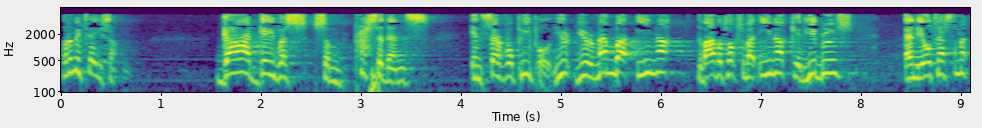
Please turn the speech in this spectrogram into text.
But let me tell you something. God gave us some precedence in several people. You, you remember Enoch? the Bible talks about Enoch in Hebrews and the Old Testament.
